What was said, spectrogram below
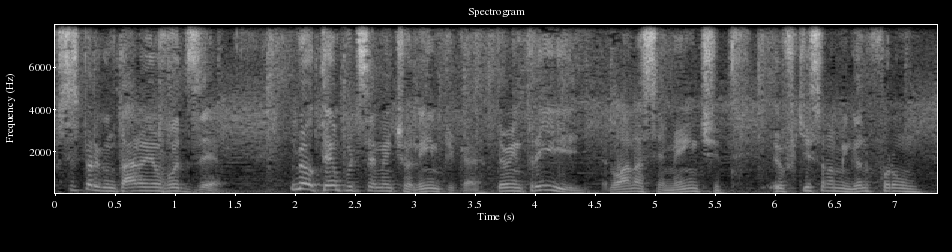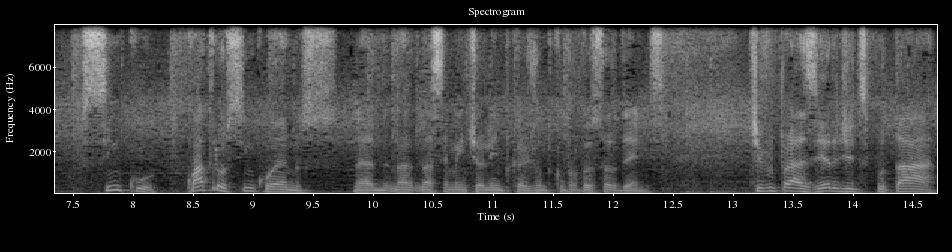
vocês perguntaram e eu vou dizer. No meu tempo de semente olímpica, eu entrei lá na semente, eu fiquei, se eu não me engano, foram cinco, quatro ou cinco anos né, na, na semente olímpica junto com o professor Denis. Tive o prazer de disputar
